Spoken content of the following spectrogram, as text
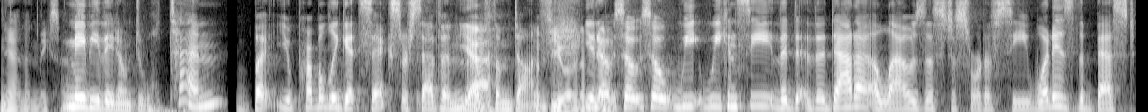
Yeah, that makes sense. Maybe they don't do all 10, but you'll probably get 6 or 7 Yeah, of them done. a few of them, You know, yeah. so so we we can see the the data allows us to sort of see what is the best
